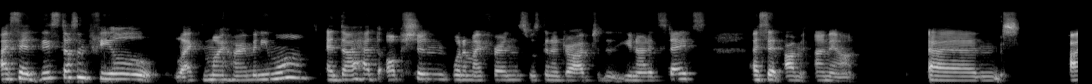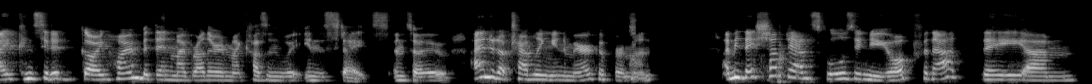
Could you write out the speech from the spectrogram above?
I said, this doesn't feel like my home anymore. And I had the option. One of my friends was going to drive to the United States. I said, I'm I'm out. And I considered going home, but then my brother and my cousin were in the States. And so I ended up traveling in America for a month. I mean, they shut down schools in New York for that. They um,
